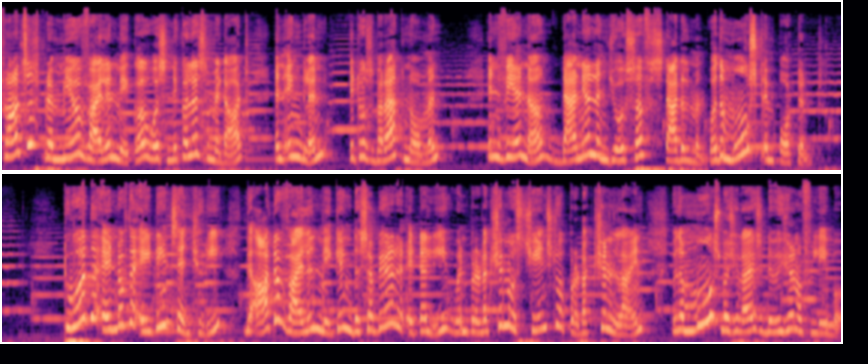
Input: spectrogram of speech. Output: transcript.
France's premier violin maker was Nicolas Médard. In England, it was Barak Norman. In Vienna, Daniel and Joseph Stadelmann were the most important. Toward the end of the 18th century, the art of violin making disappeared in Italy when production was changed to a production line with a more specialized division of labor.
